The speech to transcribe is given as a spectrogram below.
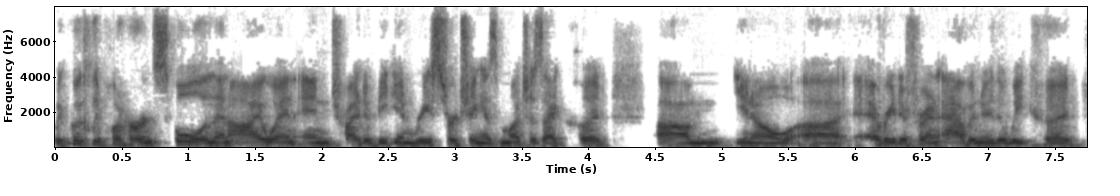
we quickly put her in school and then i went and tried to begin researching as much as i could um, you know uh, every different avenue that we could.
